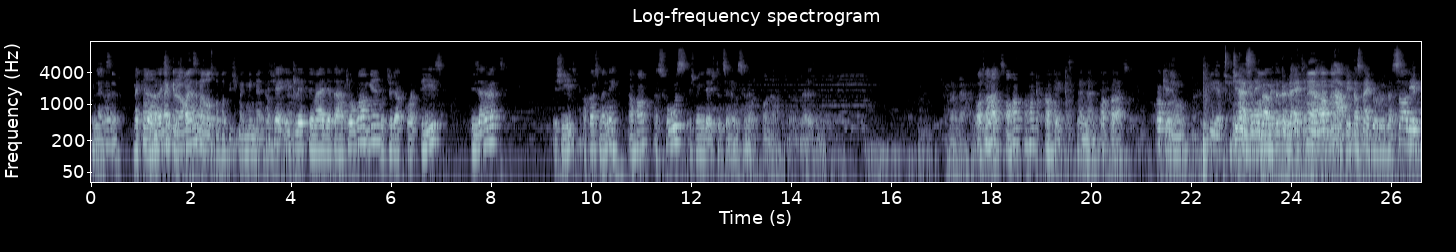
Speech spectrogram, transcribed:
Legszebb. Megkerül a Alexet Megkerül is a maximum talán? az oszlopot is, meg mindent. Oké, okay, itt léptél már egyet átróba, Igen. úgyhogy akkor 10, 15, és így akarsz menni? Aha. Az 20, és még ide is tudsz jönni 25. Oda. Mert ez nem. De. Ott maradsz? Aha, aha. Oké, nem, ott maradsz. Oké. Jó. csinálsz még valamit a körülre, egy Nem, a. HP-t azt meggyógyultad Szalír,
